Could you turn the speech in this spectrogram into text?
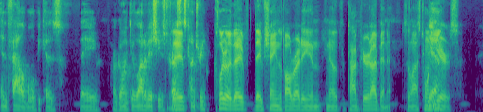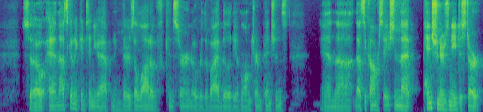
infallible because they are going through a lot of issues across they've, this country. clearly they've they've changed already in you know the time period i've been in so the last 20 yeah. years. So and that's going to continue happening. There's a lot of concern over the viability of long-term pensions and uh, that's a conversation that pensioners need to start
